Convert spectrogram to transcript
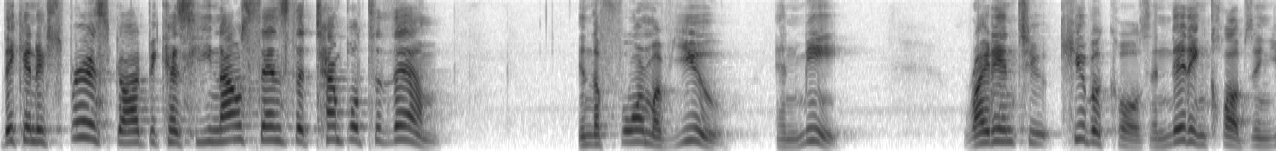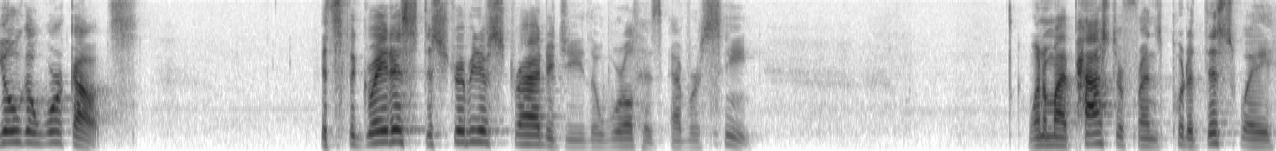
They can experience God because He now sends the temple to them in the form of you and me, right into cubicles and knitting clubs and yoga workouts. It's the greatest distributive strategy the world has ever seen. One of my pastor friends put it this way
